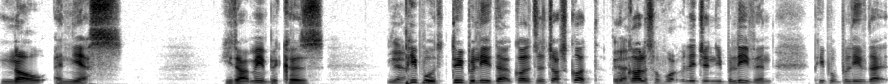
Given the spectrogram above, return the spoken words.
no and yes. You know what I mean? Because Yeah. people do believe that God is a just God, Yeah. regardless of what religion you believe in. People believe that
